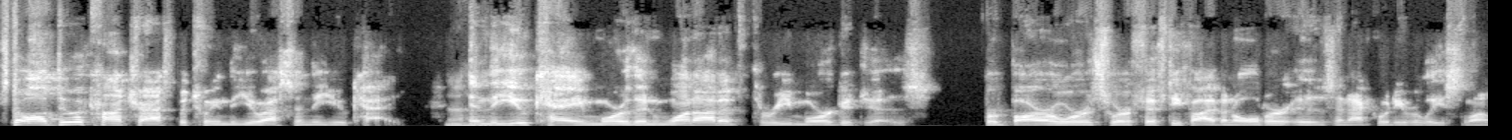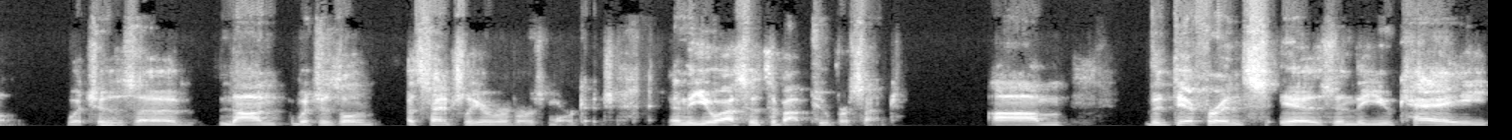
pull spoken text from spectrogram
So I'll do a contrast between the US and the UK. Uh-huh. In the UK, more than one out of three mortgages for borrowers who are 55 and older is an equity release loan, which Hmm. is a non, which is a, essentially a reverse mortgage. In the US, it's about 2%. Um, the difference is in the UK,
